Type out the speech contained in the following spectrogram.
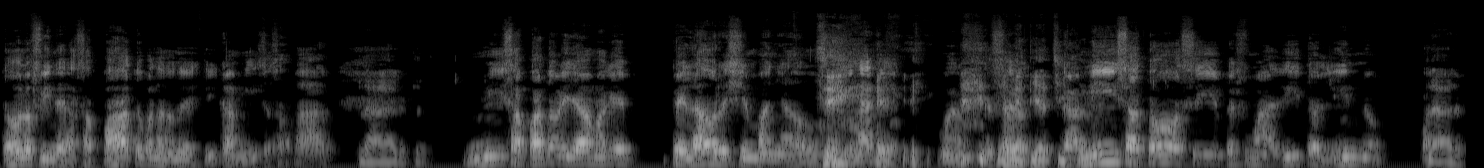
todos los fines era zapatos, pantalón de vestir, camisa, zapatos. Claro, claro. Mi zapato brillaba más que pelado recién bañado. Sí. imagínate. Bueno, chica. camisa, todo así, perfumadito, lindo. Claro.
